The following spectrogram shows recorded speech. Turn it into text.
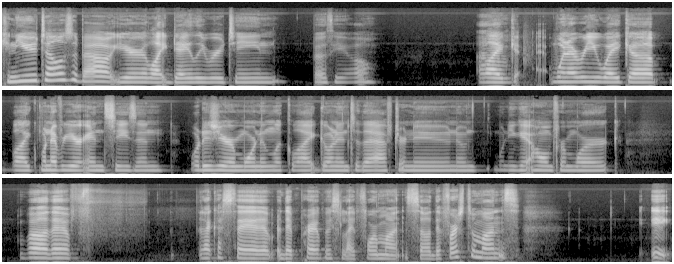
Can you tell us about your like daily routine, both of y'all? um, like whenever you wake up, like whenever you're in season, what does your morning look like going into the afternoon and when you get home from work? Well, the f- like I said, the prep is like four months. So the first two months, it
